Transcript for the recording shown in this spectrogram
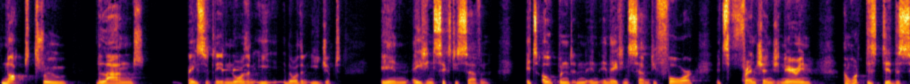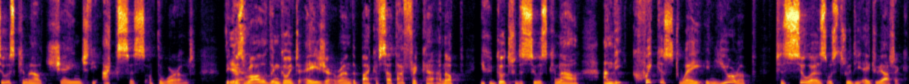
knocked through the land basically in northern, e- northern Egypt in 1867. It's opened in, in, in 1874. It's French engineering. And what this did, the Suez Canal changed the axis of the world. Because Yeah. rather than going to Asia around the back of South Africa and up, you could go through the Suez Canal. And the quickest way in Europe to Suez was through the Adriatic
